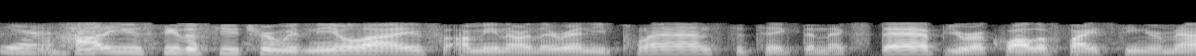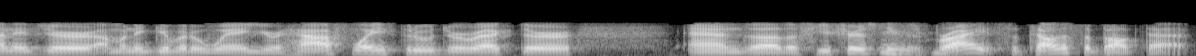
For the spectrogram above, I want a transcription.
Yeah. How do you see the future with Neolife? I mean, are there any plans to take the next step? You're a qualified senior manager. I'm going to give it away. You're halfway through director, and uh, the future seems bright. So tell us about that.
